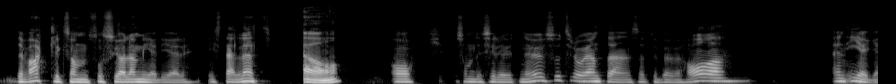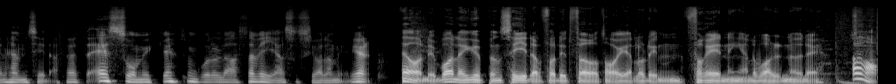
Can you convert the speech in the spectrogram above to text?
det vart liksom sociala medier istället. Ja, Och som det ser ut nu så tror jag inte ens att du behöver ha en egen hemsida. För att det är så mycket som går att lösa via sociala medier. ja, det är bara att lägga upp en sida för ditt företag eller din förening eller vad det nu är. Ja.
